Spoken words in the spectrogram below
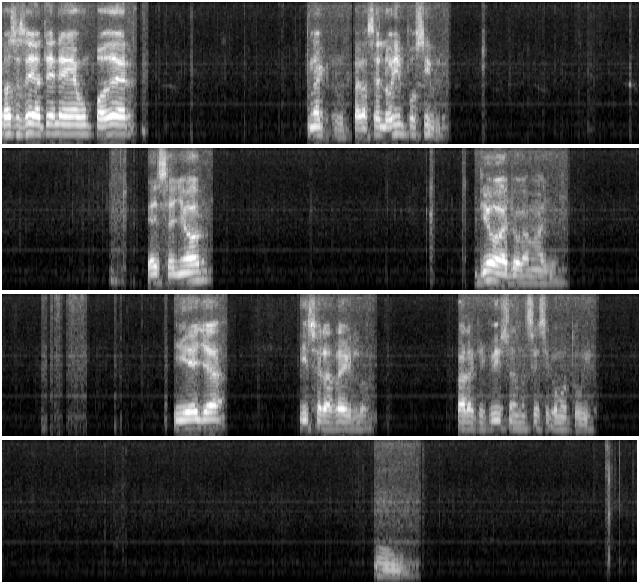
Entonces ella tiene un poder para hacer lo imposible. El Señor dio a Yogamaya y ella hizo el arreglo para que Krishna naciese como tu hijo. Mm.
